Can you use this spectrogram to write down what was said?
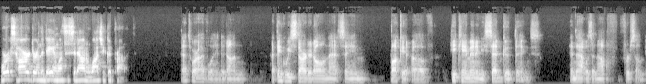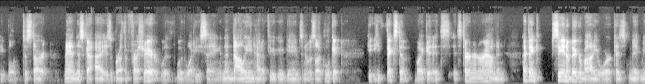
works hard during the day and wants to sit down and watch a good product. That's where I've landed on. I think we started all in that same bucket of he came in and he said good things, and that was enough for some people to start. Man, this guy is a breath of fresh air with with what he's saying. And then Dahlin had a few good games, and it was like, look at he, he fixed him. Like it, it's it's turning around. And I think seeing a bigger body of work has made me,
